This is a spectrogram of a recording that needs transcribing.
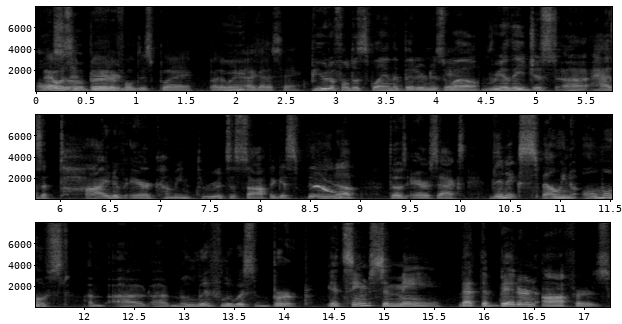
Also that was a bird. beautiful display, by the way. I gotta say. beautiful display in the bittern as Yeah. well. Really just uh, has a tide of air coming through its esophagus, filling up those air sacs, then expelling almost a, a, a mellifluous burp. It seems to me that the bittern offers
